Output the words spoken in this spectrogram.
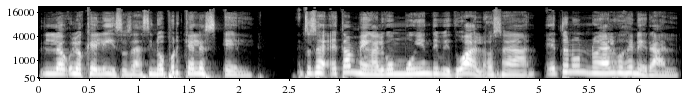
lo, que él hizo, o sea, sino porque él es él. Entonces es también algo muy individual, o sea, esto no, es algo general.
